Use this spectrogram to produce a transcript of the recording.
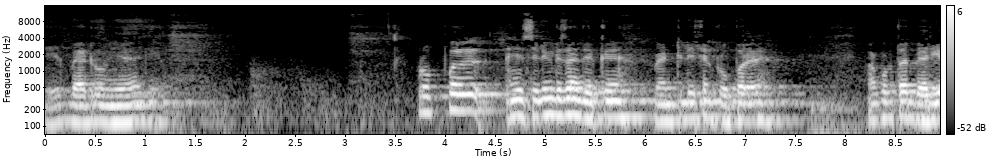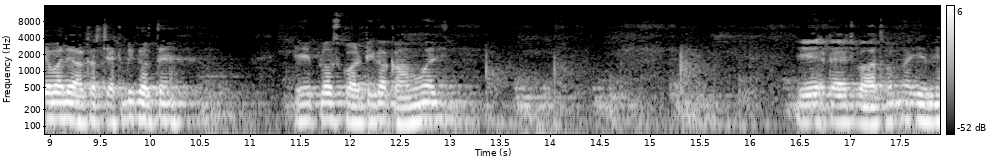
एक बेडरूम ये है जी। प्रॉपर सीलिंग डिज़ाइन देखें वेंटिलेशन प्रॉपर है। आपको पता है बैरिया वाले आकर चेक भी करते हैं। ए प्लस क्वालिटी का काम हुआ जी। ये अटैच बाथरूम है ये भी।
